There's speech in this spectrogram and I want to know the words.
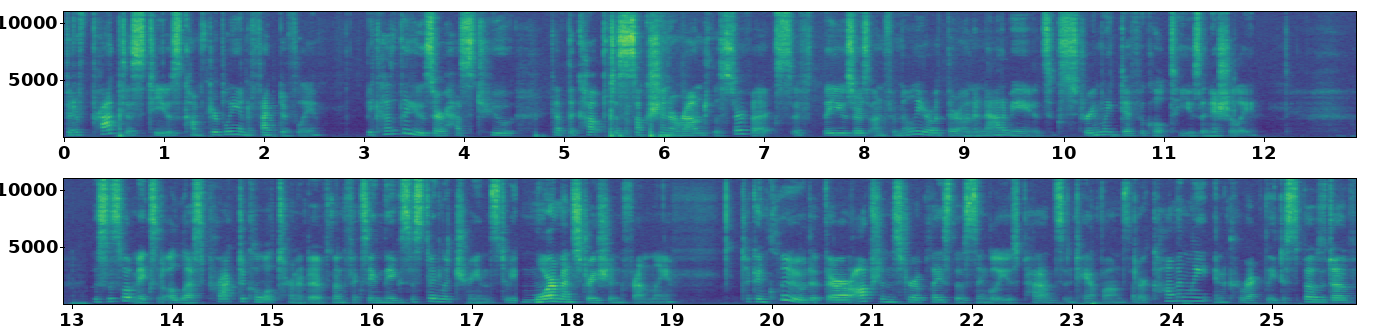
bit of practice to use comfortably and effectively. Because the user has to get the cup to suction around the cervix, if the user is unfamiliar with their own anatomy, it's extremely difficult to use initially. This is what makes it a less practical alternative than fixing the existing latrines to be more menstruation friendly. To conclude, there are options to replace those single use pads and tampons that are commonly incorrectly disposed of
